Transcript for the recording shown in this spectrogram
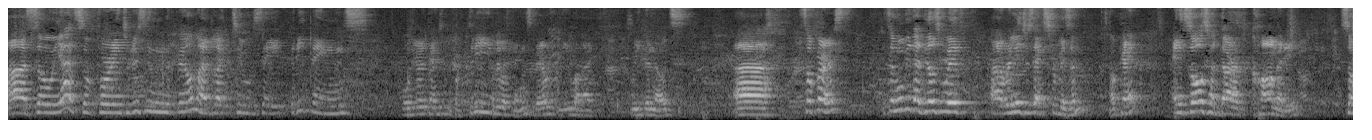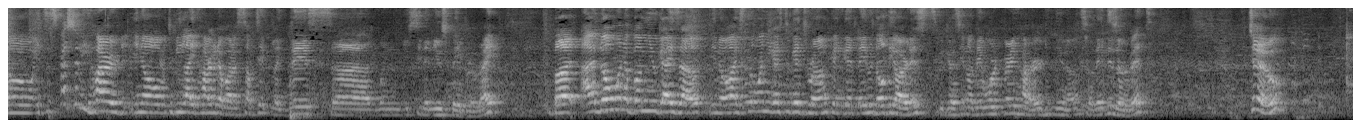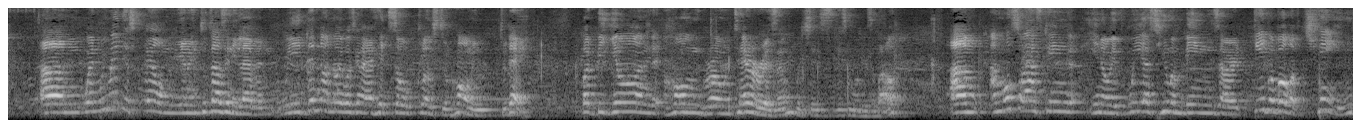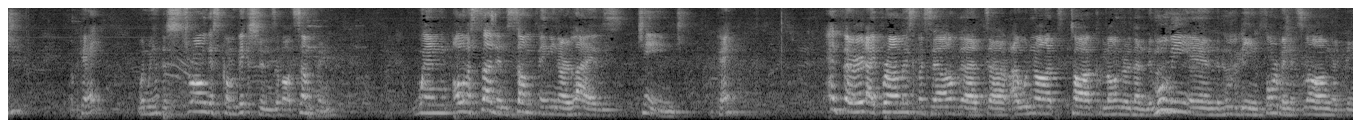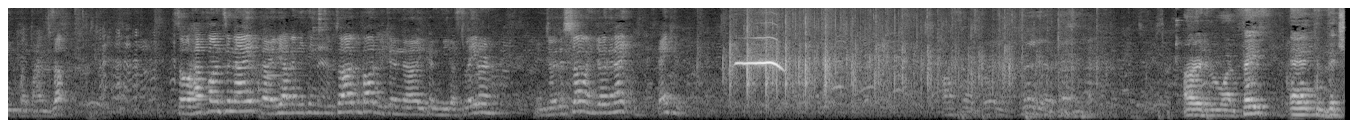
Uh, so yeah, so for introducing the film, I'd like to say three things. Hold your attention for three little things. Bear with me while I read the notes. Uh, so first, it's a movie that deals with uh, religious extremism, okay? And it's also a dark comedy. So it's especially hard, you know, to be lighthearted about a subject like this uh, when you see the newspaper, right? But I don't want to bum you guys out. You know, I still want you guys to get drunk and get laid with all the artists because, you know, they work very hard, you know, so they deserve it. Two, um, when we made this film, you know, in 2011, we did not know it was going to hit so close to home today. But beyond homegrown terrorism, which is this movie is about, um, I'm also asking, you know, if we as human beings are capable of change, okay? When we have the strongest convictions about something, when all of a sudden something in our lives change, okay? And third, I promised myself that uh, I would not talk longer than the movie, and the movie being four minutes long, I think my time is up. So have fun tonight. Uh, if you have anything to talk about, you can, uh, you can meet us later. Enjoy the show, enjoy the night. Thank you. Awesome, very All right, everyone. Faith and conviction.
